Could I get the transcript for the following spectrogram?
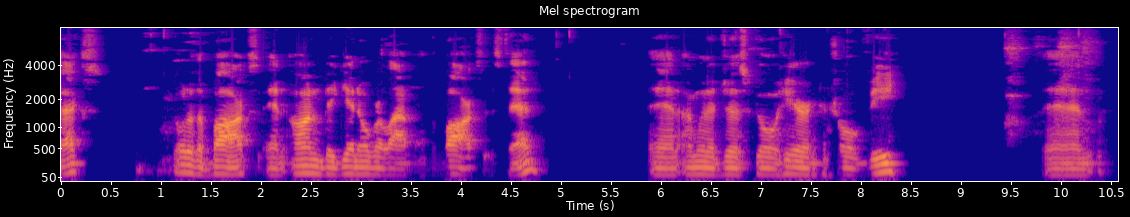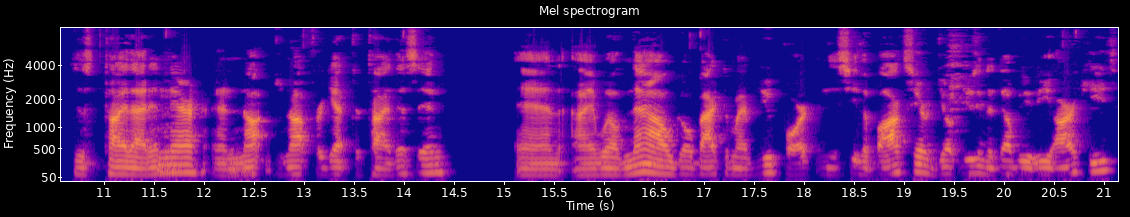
X, go to the box and on begin overlap of the box instead and I'm going to just go here and control V. And just tie that in there and not do not forget to tie this in. And I will now go back to my viewport. And you see the box here using the WER keys.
